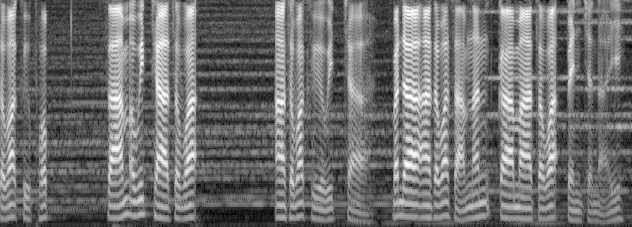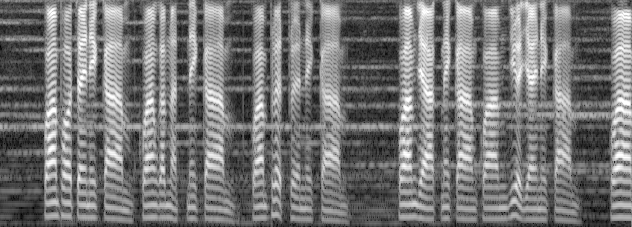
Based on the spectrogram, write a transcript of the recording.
สวะคือภพ 3. อวิชชาสวะ อาสวะคือวิชชา บรรดาอาสวะสามนั้น กามาสวะเป็นไนความพอใจในกาม ความกำหนัดในกาม ความเพลิดเพลินในกาม ความอยากในกาม ความเยื่อใยในกาม ความ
